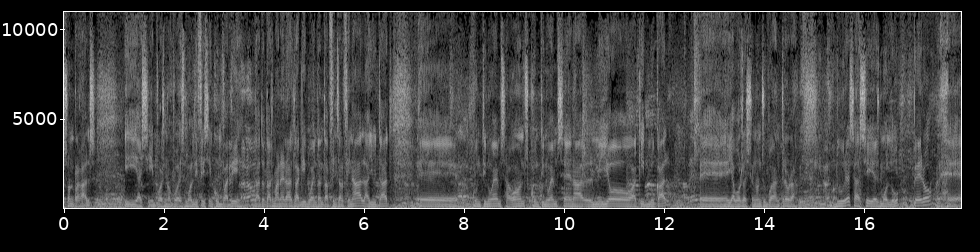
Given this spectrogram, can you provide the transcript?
són regals i així pues, no, és molt difícil competir. De totes maneres l'equip ho ha intentat fins al final, ha lluitat, eh, continuem segons, continuem sent el millor equip local, eh, llavors això no ens ho poden treure. Duresa sí, és molt dur, però eh,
